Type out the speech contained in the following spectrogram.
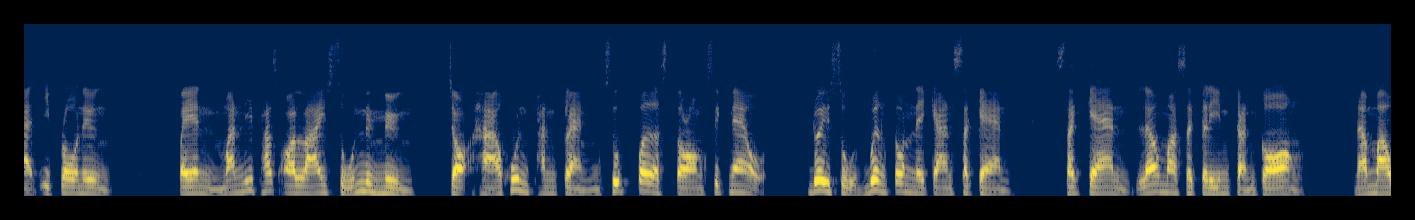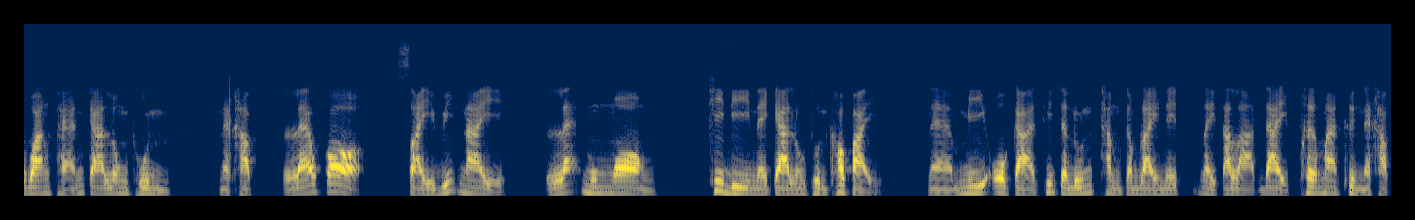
8 อีกโปรหนึ่งเป็น Money Plus ออนไลน์011 เจาะหาหุ้นพันแกล่ง Super Strong Signal ด้วยสูตรเบื้องต้นในการสแกน สแกนแล้วมาสกรีนกลั่นกองนำมาวางแผนการลงทุนนะครับ แล้วก็ใส่วินัยและมุมมอง ที่ดีในการลงทุนเข้าไปนะมีโอกาสที่จะลุ้นทำกำไรในในตลาดได้เพิ่มมากขึ้นนะครับ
